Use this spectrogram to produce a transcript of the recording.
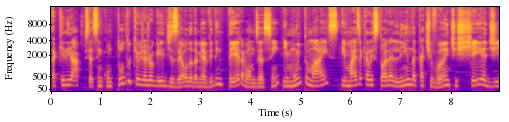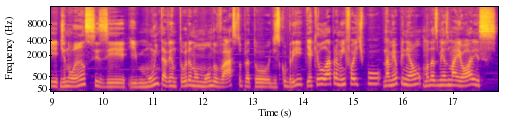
aquele ápice, assim, com tudo que eu já joguei de Zelda da minha vida inteira, vamos dizer assim, e muito mais, e mais aquela história linda, cativante, cheia de, de nuances e, e muita aventura num mundo vasto para tu descobrir. E aquilo lá para mim foi, tipo, na minha opinião, uma das minhas maiores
